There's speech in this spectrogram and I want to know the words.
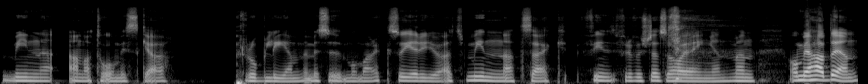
min anatomiska problem med sumomark så är det ju att min nutsack finns, för det första så har jag ingen, men om jag hade en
